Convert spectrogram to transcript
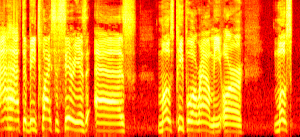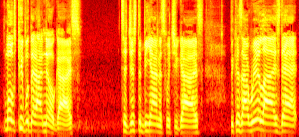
I have to be twice as serious as most people around me or most most people that I know, guys. To just to be honest with you guys, because I realize that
